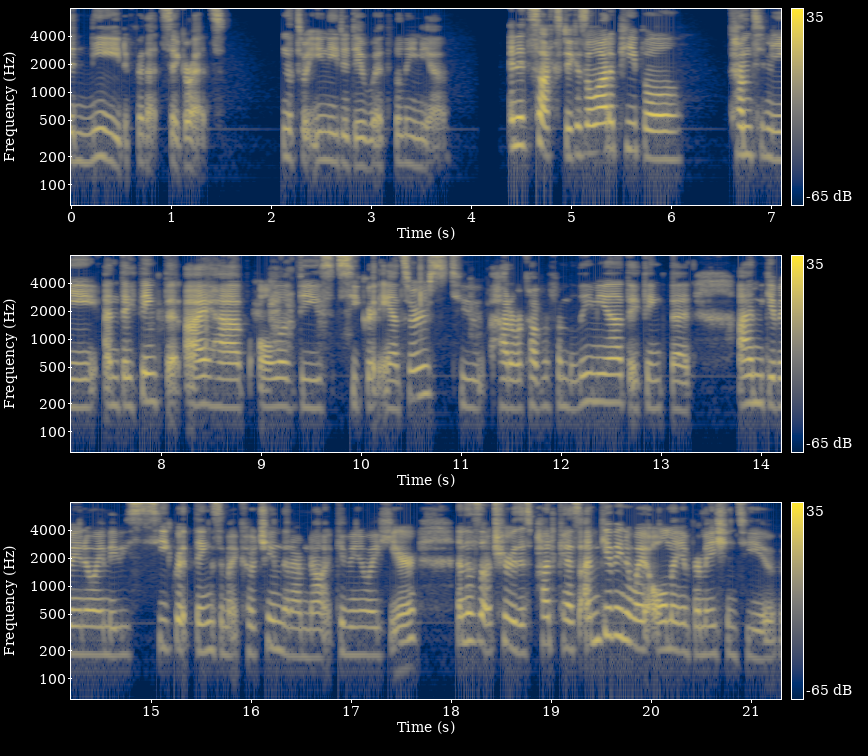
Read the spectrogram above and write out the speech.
the need for that cigarette. And that's what you need to do with bulimia. And it sucks because a lot of people come to me and they think that I have all of these secret answers to how to recover from bulimia. They think that I'm giving away maybe secret things in my coaching that I'm not giving away here. And that's not true. This podcast, I'm giving away all my information to you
